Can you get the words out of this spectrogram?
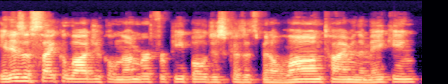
it is a psychological number for people just because it's been a long time in the making.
